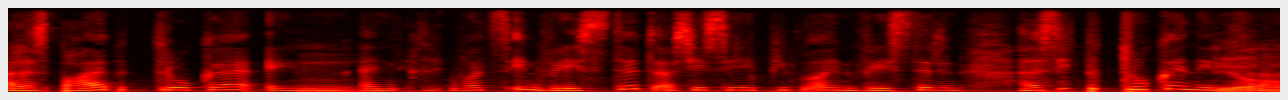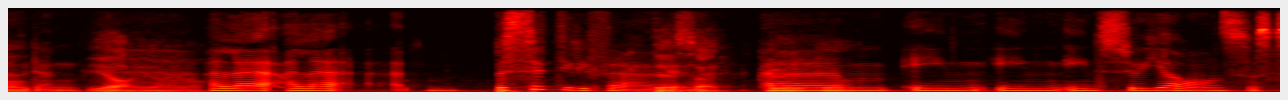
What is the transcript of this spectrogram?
hulle is baie betrokke en en mm. what's invested as jy sê people are invested in hulle is net betrokke in hierdie ja, verhouding. Ja, ja, ja. Hulle hulle besit hierdie verhouding. Dis hy. Ehm um, en en en so ja, ons is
